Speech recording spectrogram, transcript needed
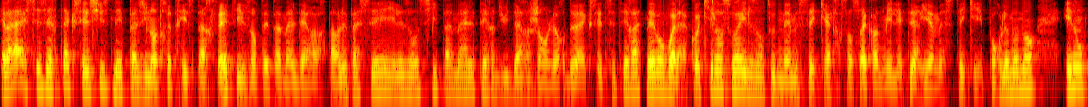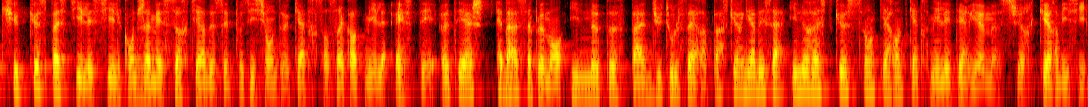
et bah, c'est certain que Celsius n'est pas une entreprise parfaite, ils ont fait pas mal d'erreurs par le passé, ils ont aussi pas mal perdu d'argent lors de hacks, etc. bon voilà, quoi qu'il en soit, ils ont tout de même ces 450 000 Ethereum stakés pour le moment. Et donc, que se passe-t-il s'ils comptent jamais sortir de cette position de 450 000 ST ETH Eh bien, simplement, ils ne peuvent pas du tout le faire. Parce que regardez ça, il ne reste que 144 000 Ethereum sur Curve ici.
